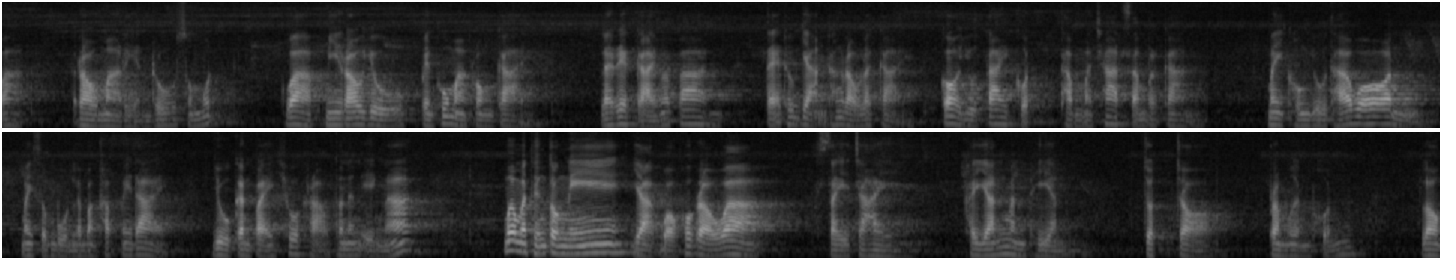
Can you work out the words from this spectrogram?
ว่าเรามาเรียนรู้สมมุติว่ามีเราอยู่เป็นผู้มาครองกาย และเรียกกายมาบ้าน แต่ทุกอย่างทั้งเราและกาย ก็อยู่ใต้กฎธรรมชาติสัมประการ ไม่คงอยู่ท้าวร ไม่สมบูรณ์และบังคับไม่ได้ อยู่กันไปชั่วคราวเท่านั้นเองนะ เมื่อมาถึงตรงนี้อยากบอกพวกเราว่าใส่ใจ ขยันมันเพียรจดจ่อประเมินผล ลอง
